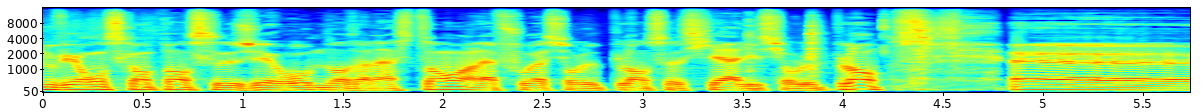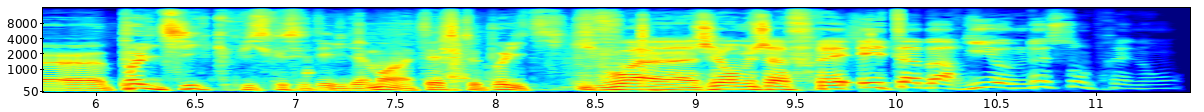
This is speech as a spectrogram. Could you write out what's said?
nous verrons ce qu'en pense Jérôme dans un instant, à la fois sur le plan social et sur le plan euh, politique, puisque c'est évidemment un test politique. Voilà, Jérôme Jaffray et Tabar Guillaume de son prénom.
